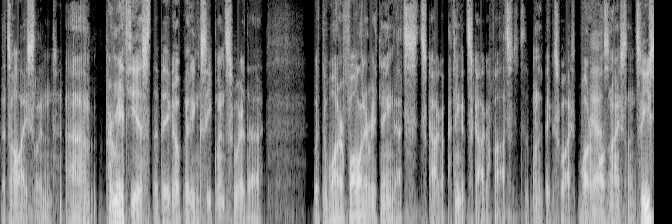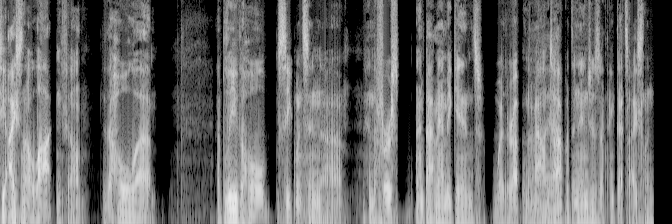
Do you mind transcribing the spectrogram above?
that's all Iceland. Um, Prometheus, the big opening sequence where the with the waterfall and everything, that's Skaga. I think it's Skógafoss. It's one of the biggest wa- waterfalls in Iceland. So you see Iceland a lot in film. The whole, uh, I believe, the whole sequence in uh, in the first in Batman Begins, where they're up in the Oh, mountaintop with the ninjas. I think that's Iceland.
